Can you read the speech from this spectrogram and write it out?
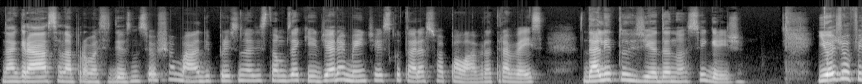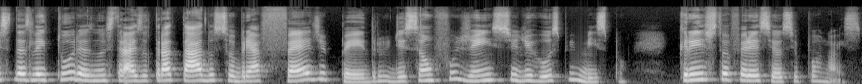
na graça, na promessa de Deus, no seu chamado, e por isso nós estamos aqui diariamente a escutar a sua palavra através da liturgia da nossa igreja. E hoje o ofício das leituras nos traz o tratado sobre a fé de Pedro, de São Fulgêncio de Ruspem Bispo. Cristo ofereceu-se por nós.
